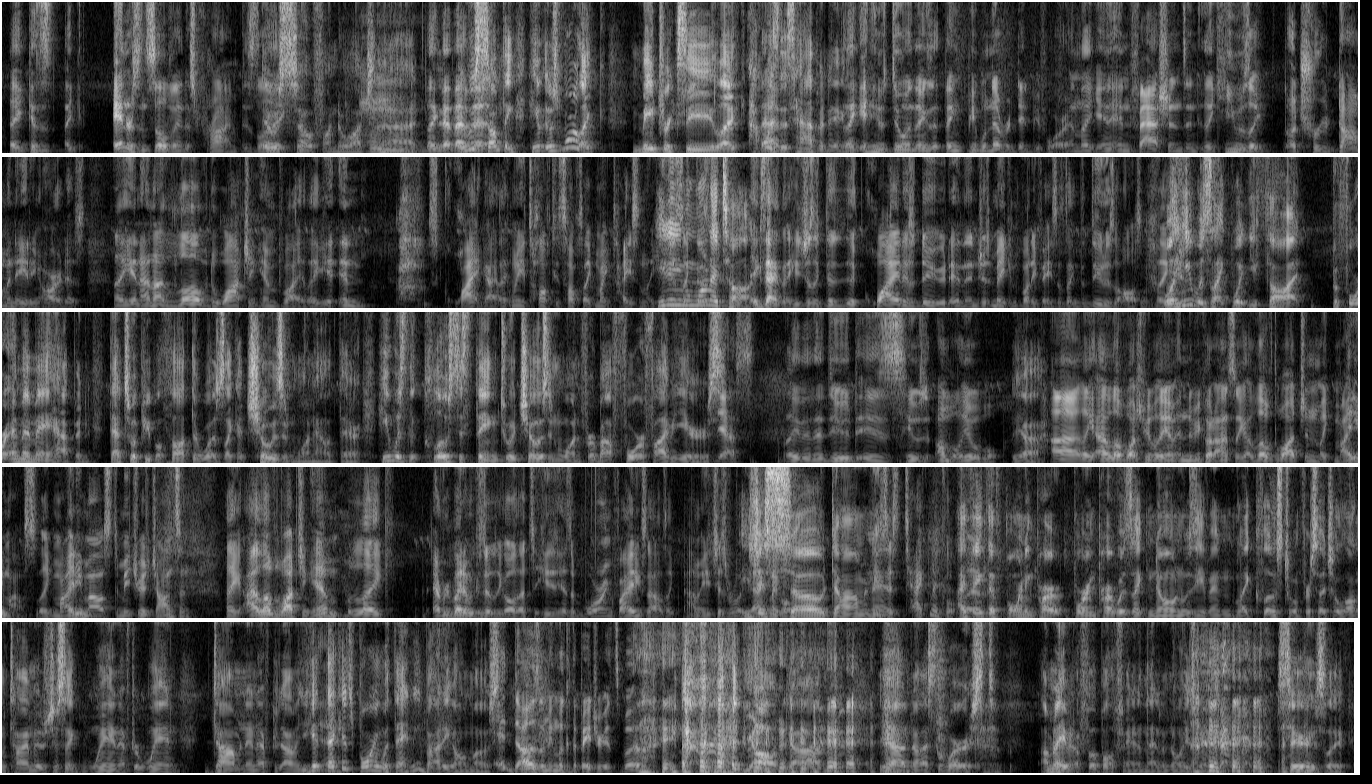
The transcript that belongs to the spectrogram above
like because like Anderson Silva in his prime is like it was so fun to watch mm, that. like that- that- it was that- something. He, it was more like Matrixy. Like, how is That- this happening? like and he was doing things that think people never did before and like in, in fashions and like he was like a true dominating artist like and, and I loved watching him fight like and a quiet guy like when he talks he talks like Mike Tyson like He he's didn't just, even like, wanna talk. exactly he's just like the, the quietest dude and then just making funny faces like the dude is awesome like, well, he was like what you thought before MMA happened. That's what people thought there was, like a chosen one out there. He was the closest thing to a chosen one for about four or five years. Yes. Like the, the dude is he was unbelievable. Yeah. Uh, like I love watching people like him, and to be quite honest, like I loved watching like Mighty Mouse, like Mighty Mouse, Demetrious Johnson. Like I loved watching him, but like everybody would consider like, oh, that's he has a boring fighting style. I was like, nah, man, he's just really He's technical. just so dominant. he's just technical. I think the boring part boring part was like no one was even like close to him for such a long time. It was just like win after win, dominant after dominant. You get that gets boring with anybody almost. it does. I mean, look at the Patriots, but oh god. man. Yeah, no, that's the worst. I'm not even a football fan and that annoys me. Seriously.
